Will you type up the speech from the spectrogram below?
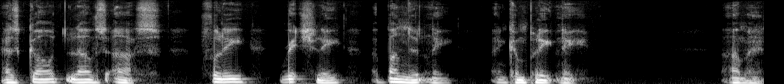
as God loves us, fully, richly, abundantly, and completely. Amen.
